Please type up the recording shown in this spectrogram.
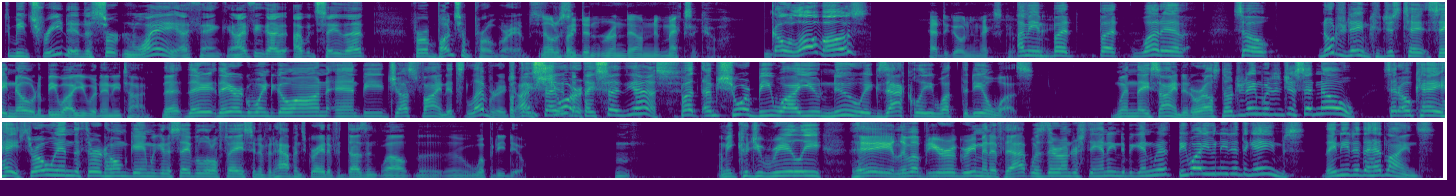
to be treated a certain way, I think. And I think I, I would say that for a bunch of programs. Notice he didn't run down New Mexico. Go Lobos! Had to go New Mexico. I mean, but but what if? So Notre Dame could just ta say no to BYU at any time. That they they are going to go on and be just fine. It's leverage. But they, I'm said, sure. but they said yes. But I'm sure BYU knew exactly what the deal was when they signed it, or else Notre Dame would have just said no. Said, okay, hey, throw in the third home game. We're going to save a little face, and if it happens, great. If it doesn't, well, uh, uh, whoopity do. I I mean, could you really, hey, live up to your agreement if that was their understanding to begin with? BYU needed the games, they needed the headlines.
